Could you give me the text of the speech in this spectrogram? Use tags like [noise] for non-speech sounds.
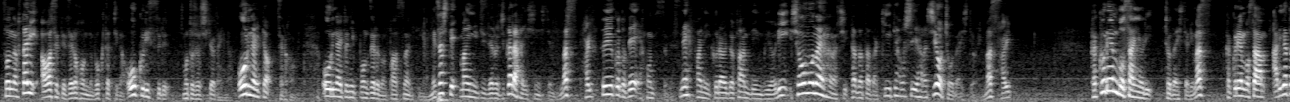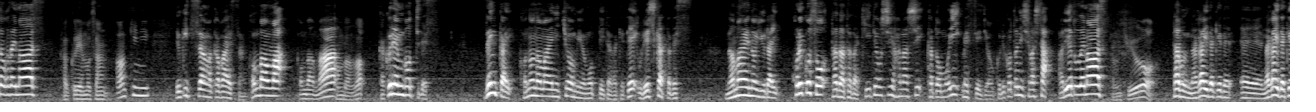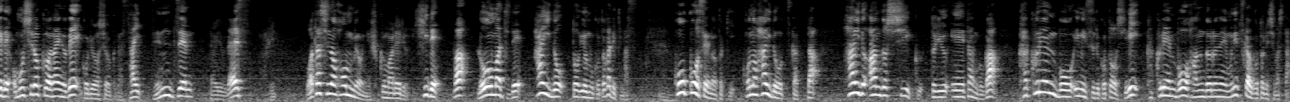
そんな2人合わせてゼロ本の僕たちがお送りする元女子兄弟の「オールナイトゼロ本」「オールナイト日本ゼロのパーソナリティを目指して毎日ゼロ時から配信しております。はい。ということで本日はですねファニークラウドファンディングよりしょうもない話ただただ聞いてほしい話を頂戴しております。はい。かくれんぼさんより頂戴しております。かくれんぼさんありがとうございます。かくれんぼさん、あきに、ゆきちさん若林さんこんばんは。こんばんは。こんばんは。かくれんぼっちです。前回この名前に興味を持っていただけて嬉しかったです名前の由来これこそただただ聞いてほしい話かと思いメッセージを送ることにしました。ありがとうございます。Thank you. 多分長いだけで、えー長いだけで面白くはないのでご了承ください。全然大丈夫です、はい。私の本名に含まれる「ヒデ」はローマ字で「ハイド」と読むことができます。高校生の時このハイドを使ったハイドシークという英単語がかくれんぼを意味することを知りかくれんぼをハンドルネームに使うことにしました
